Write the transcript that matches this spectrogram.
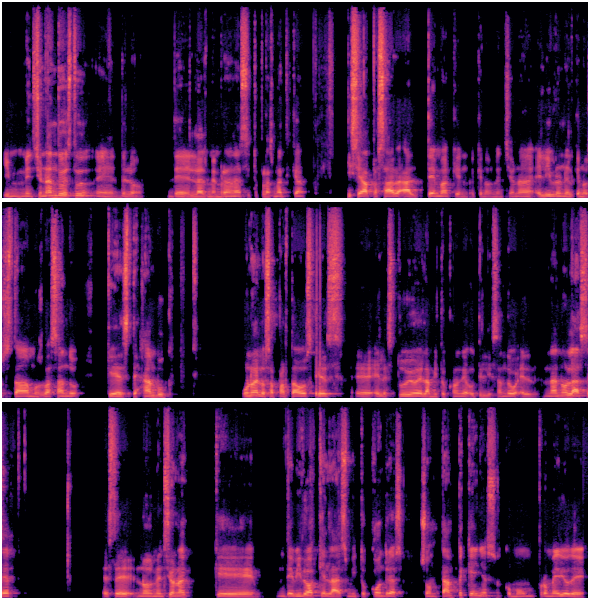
Y mencionando esto eh, de, lo, de las membranas citoplasmáticas, quisiera pasar al tema que, que, nos menciona el libro en el que nos estábamos basando, que es The Handbook. Uno de los apartados que es eh, el estudio de la mitocondria utilizando el nanoláser este, nos menciona que debido a que las mitocondrias son tan pequeñas como un promedio de,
